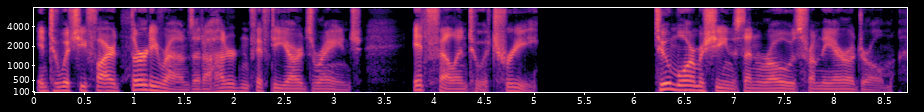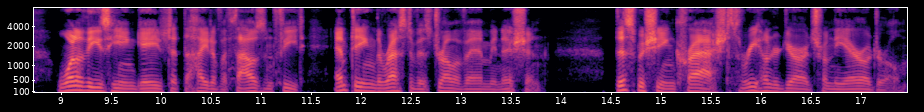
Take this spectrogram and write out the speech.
into which he fired 30 rounds at 150 yards range. It fell into a tree. Two more machines then rose from the aerodrome. One of these he engaged at the height of a thousand feet, emptying the rest of his drum of ammunition. This machine crashed 300 yards from the aerodrome,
